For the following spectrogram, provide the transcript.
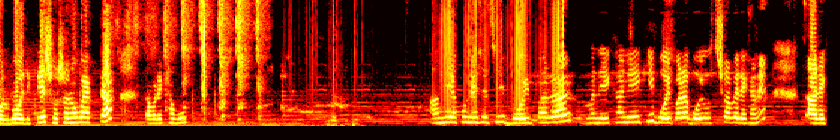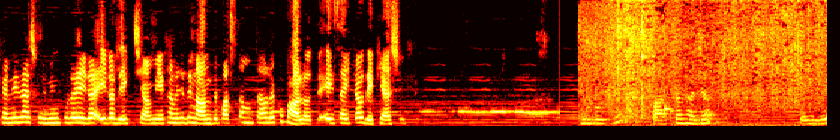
বলব, ওই দিক থেকে শসা নেব একটা, তারপরে খাব। আমি এখন এসেছি বইপাড়ার মানে এখানে কি বইপাড়া বই উৎসবের এখানে। আর এখানে না সুইমিং পুলের এটা এটা দেখছি। আমি এখানে যদি নামতে পারতাম তাহলে খুব ভালো হতো। এই সাইডটাও দেখে আসি পাস্তা ভাজা। এই যে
